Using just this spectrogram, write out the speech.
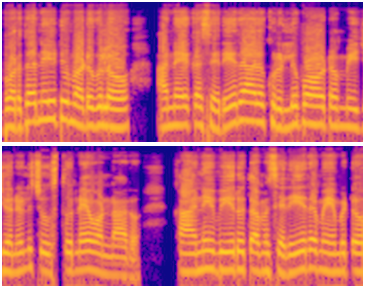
బురద నీటి మడుగులో అనేక శరీరాలు కృల్లిపోవటం మీ జనులు చూస్తూనే ఉన్నారు. కానీ వీరు తమ శరీరం ఏమిటో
